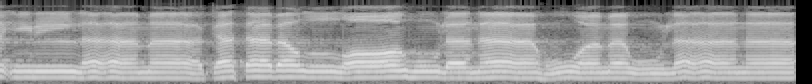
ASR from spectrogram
إِلَّا مَا كَتَبَ اللَّهُ لَنَا هُوَ مَوْلَانَا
